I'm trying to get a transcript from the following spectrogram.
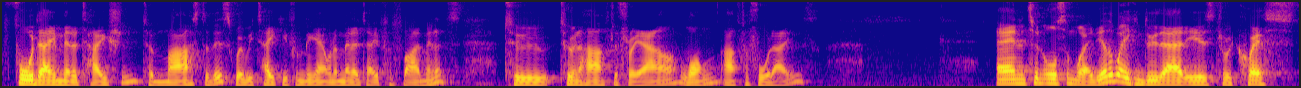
four day meditation to master this, where we take you from being able to meditate for five minutes to two and a half to three hour long after four days. And it's an awesome way. The other way you can do that is to request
